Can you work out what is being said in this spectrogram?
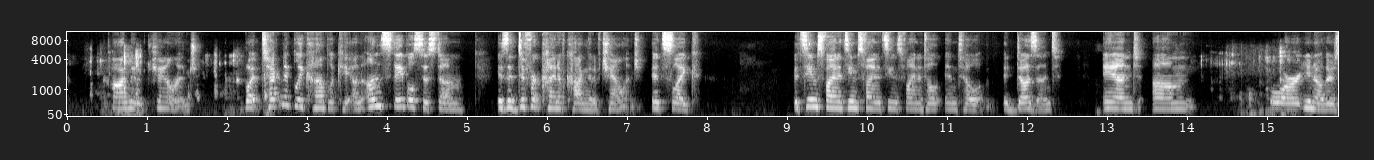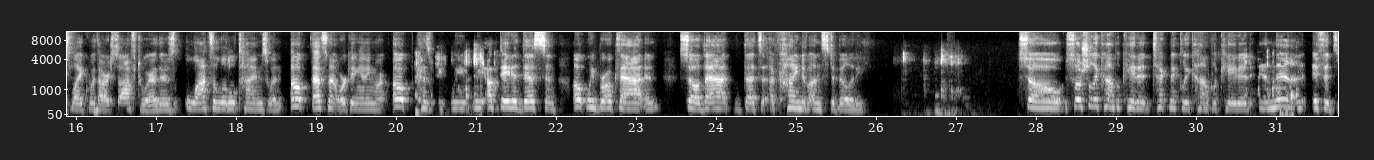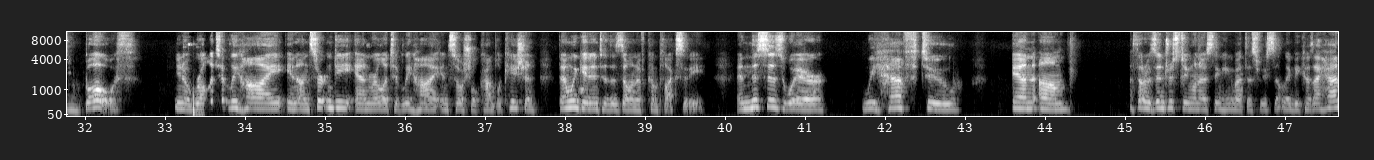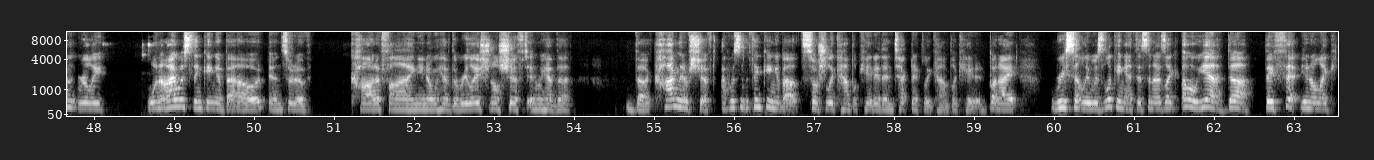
cognitive challenge, but technically complicate an unstable system is a different kind of cognitive challenge. It's like it seems fine, it seems fine, it seems fine until until it doesn't. And um or you know, there's like with our software, there's lots of little times when oh, that's not working anymore. Oh, because we, we we updated this and oh, we broke that. And so that that's a kind of instability. So socially complicated, technically complicated, and then if it's both, you know, relatively high in uncertainty and relatively high in social complication, then we get into the zone of complexity. And this is where we have to, and um, I thought it was interesting when I was thinking about this recently because I hadn't really, when I was thinking about and sort of codifying, you know, we have the relational shift and we have the the cognitive shift. I wasn't thinking about socially complicated and technically complicated, but I recently was looking at this and I was like, oh yeah, duh, they fit, you know, like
